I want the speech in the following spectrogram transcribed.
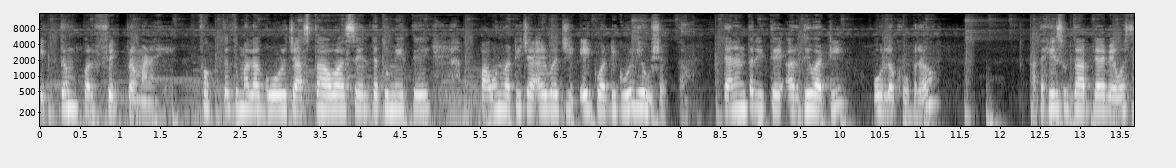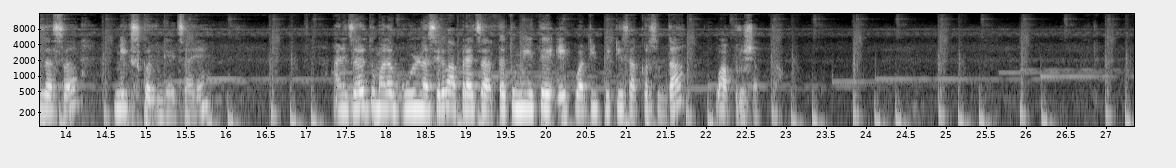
एकदम परफेक्ट प्रमाण आहे. फक्त तुम्हाला गोड जास्त हवा असेल तर तुम्ही इथे पाऊन वाटीच्या ऐवजी एक वाटी गूळ घेऊ शकता. त्यानंतर इथे अर्धी वाटी ओलं खोबरं. आता हे सुद्धा आपल्याला व्यवस्थित असं मिक्स करून घ्यायचं आहे. आणि जर तुम्हाला गूळ नसेल वापरायचा तर तुम्ही इथे एक वाटी पिठी साखर सुद्धा वापरू शकता.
